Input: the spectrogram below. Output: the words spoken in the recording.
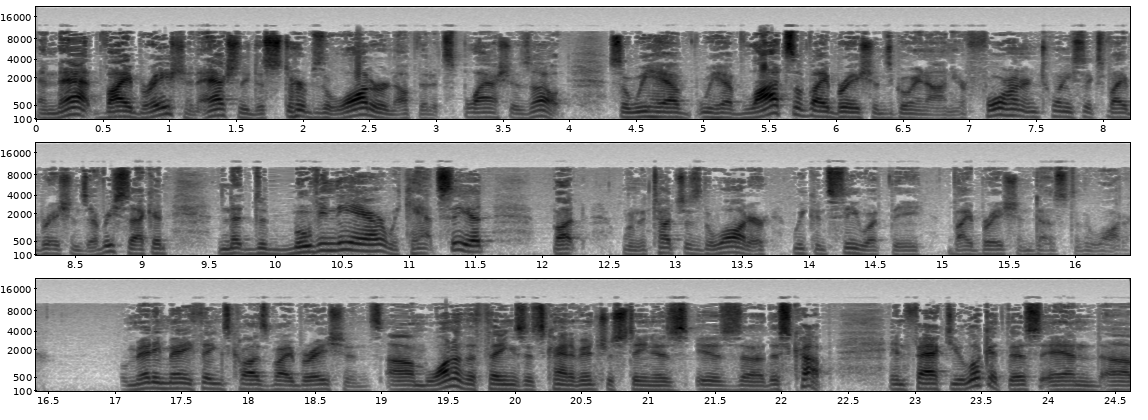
And that vibration actually disturbs the water enough that it splashes out. So we have, we have lots of vibrations going on here, 426 vibrations every second, moving the air. We can't see it, but when it touches the water, we can see what the vibration does to the water. Many, many things cause vibrations. Um, one of the things that's kind of interesting is, is uh, this cup. In fact, you look at this, and uh,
